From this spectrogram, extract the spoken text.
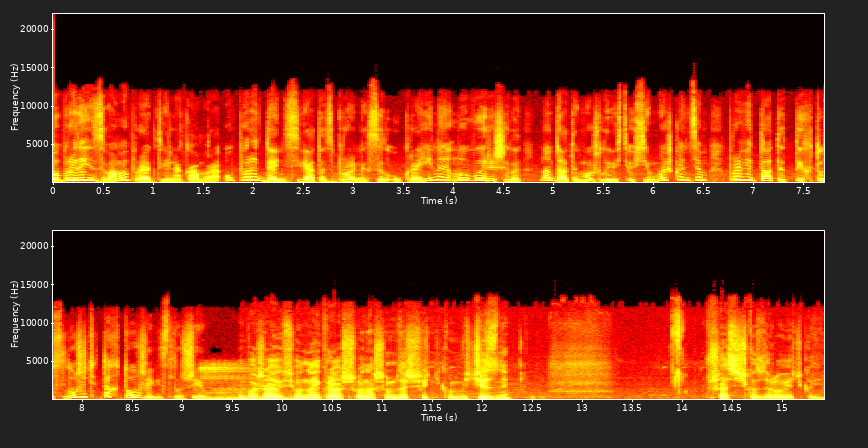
Добрий день, з вами проект Вільна камера. У переддень свята Збройних сил України ми вирішили надати можливість усім мешканцям привітати тих, хто служить та хто вже відслужив. Бажаю всього найкращого нашим защитникам вітчизни. Щастячка, здоров'ячка їм.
